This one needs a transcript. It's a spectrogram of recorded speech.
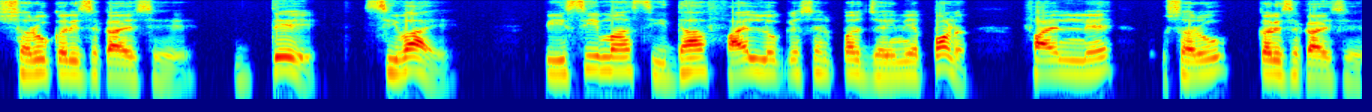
શરૂ કરી શકાય છે. તે સિવાય પીસીમાં સીધા ફાઇલ લોકેશન પર જઈને પણ ફાઇલને શરૂ કરી શકાય છે.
